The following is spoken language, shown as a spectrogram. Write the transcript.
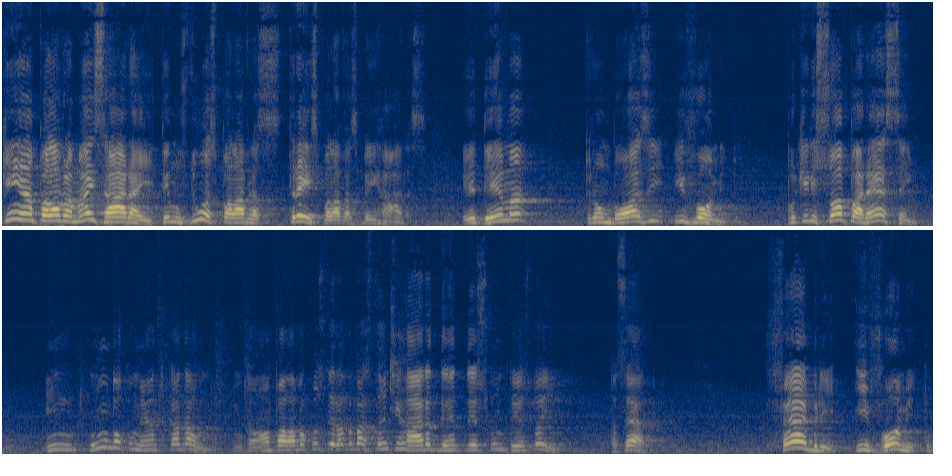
Quem é a palavra mais rara aí? Temos duas palavras, três palavras bem raras: edema, trombose e vômito. Porque eles só aparecem em um documento cada um. Então é uma palavra considerada bastante rara dentro desse contexto aí. Tá certo? Febre e vômito,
